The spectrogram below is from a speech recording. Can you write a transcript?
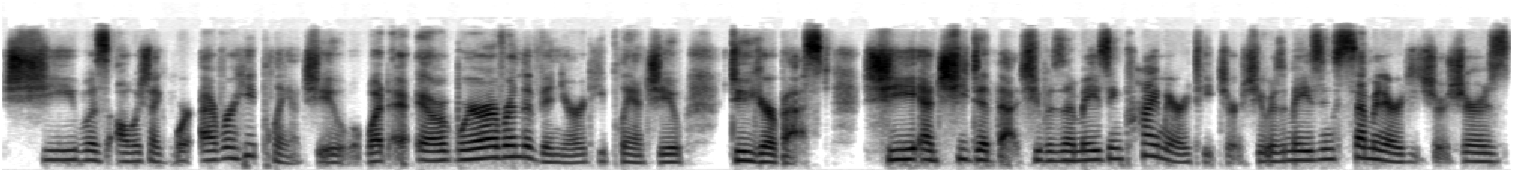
she was always like, wherever he plants you, what wherever in the vineyard he plants you, do your best. She and she did that. She was an amazing primary teacher. She was amazing seminary teacher. She was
